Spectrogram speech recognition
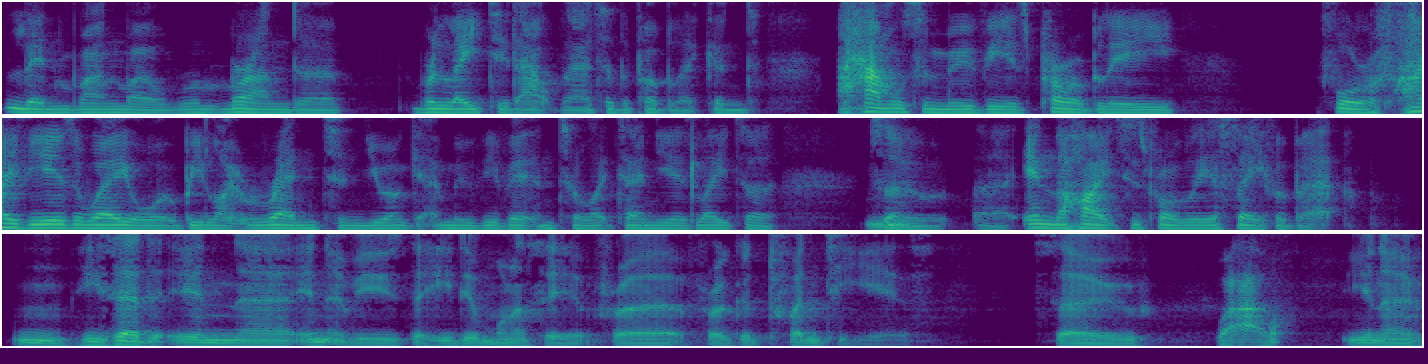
Lin Manuel Miranda related out there to the public. And a Hamilton movie is probably four or five years away, or it'll be like Rent, and you won't get a movie of it until like ten years later. So, uh, In the Heights is probably a safer bet. Mm. He said in uh, interviews that he didn't want to see it for a, for a good twenty years. So Wow, you know,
